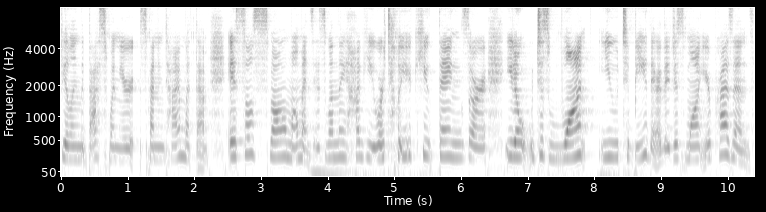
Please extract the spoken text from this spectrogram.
feeling the best when you're spending time with them. It's those small moments. It's when they hug you or tell you cute things or, you know, just want you to be there. They just want your presence.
